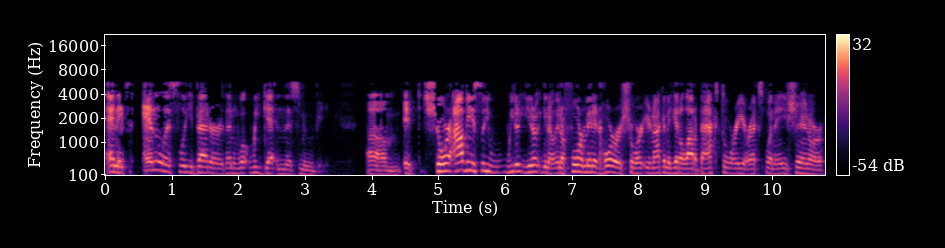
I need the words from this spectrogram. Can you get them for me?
and it's endlessly better than what we get in this movie. Um, it sure, obviously, we don't, you don't, you know, in a four minute horror short, you're not going to get a lot of backstory or explanation or,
